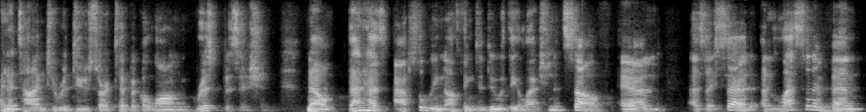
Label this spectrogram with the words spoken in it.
and a time to reduce our typical long risk position. Now, that has absolutely nothing to do with the election itself. And as I said, unless an event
